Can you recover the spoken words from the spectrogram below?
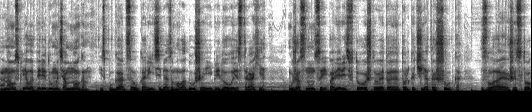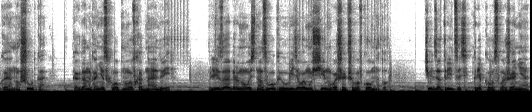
Она успела передумать о многом, испугаться, укорить себя за малодушие и бредовые страхи, ужаснуться и поверить в то, что это только чья-то шутка, злая, жестокая, но шутка, когда наконец хлопнула входная дверь. Лиза обернулась на звук и увидела мужчину, вошедшего в комнату. Чуть за 30, крепкого сложения,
